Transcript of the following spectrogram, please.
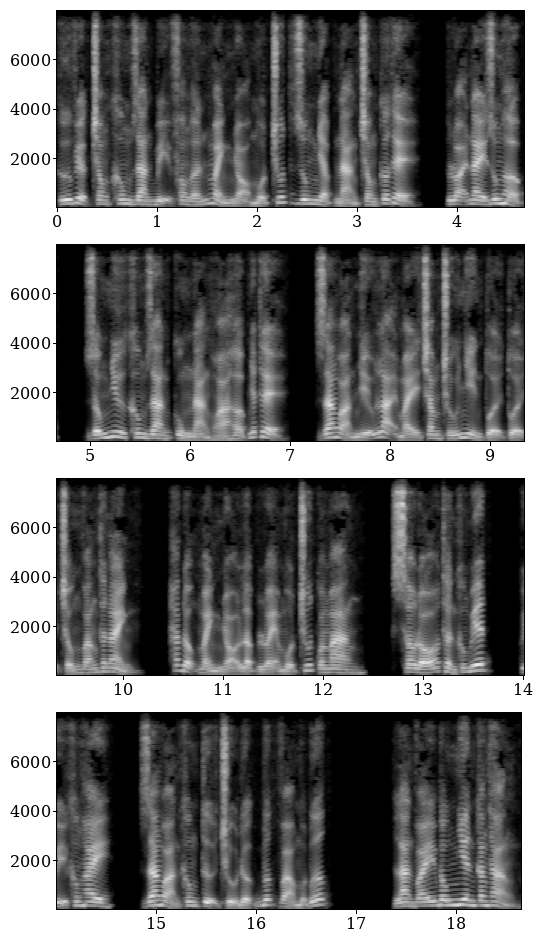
cứ việc trong không gian bị phong ấn mảnh nhỏ một chút dung nhập nàng trong cơ thể, loại này dung hợp, giống như không gian cùng nàng hòa hợp nhất thể. Giang Hoản nhíu lại mày chăm chú nhìn tuổi tuổi trống vắng thân ảnh, hắc động mảnh nhỏ lập lòe một chút quan mang, sau đó thần không biết, quỷ không hay, Giang Hoản không tự chủ được bước vào một bước. Làn váy bỗng nhiên căng thẳng,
